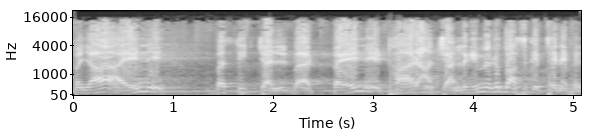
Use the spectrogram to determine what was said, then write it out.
50 ਆਏ ਨੇ 32 ਚੱਲ ਪਏ ਨੇ 18 ਚੱਲ ਗਏ। ਮੈਂ ਕਿਹਾ, ਦੱਸ ਕਿੱਥੇ ਨੇ ਫਿਰ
